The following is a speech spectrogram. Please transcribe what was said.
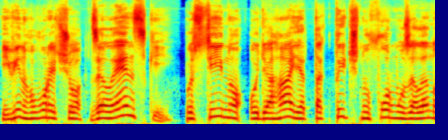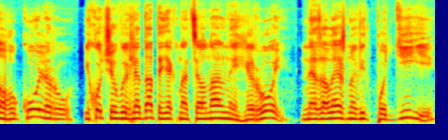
і він говорить, що Зеленський постійно одягає тактичну форму зеленого кольору і хоче виглядати як національний герой, незалежно від події,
